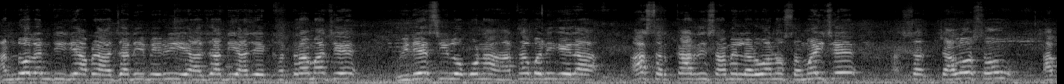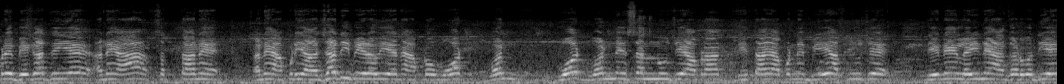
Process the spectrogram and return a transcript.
આંદોલનથી જે આપણે આઝાદી મેળવી, એ આઝાદી આજે ખતરામાં છે. વિદેશી લોકોના હાથા બની ગયેલા. આ સરકારની સામે લડવાનો સમય છે. ચાલો સૌ આપણે ભેગા થઈએ અને આ સત્તાને અને આપણી આઝાદી મેળવીએ અને આપણો વોટ વન વોટ વન નેશનનું જે આપણા નેતાએ આપણને બે આપ્યું છે, તેને લઈને આગળ વધીએ.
